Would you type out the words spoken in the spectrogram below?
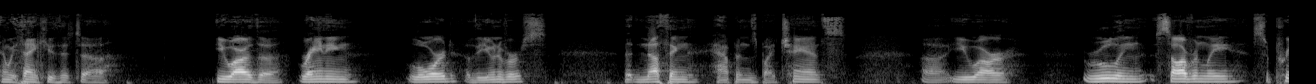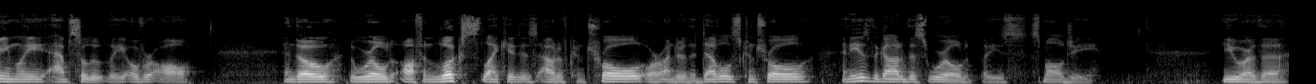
And we thank you that uh, you are the reigning Lord of the universe, that nothing happens by chance. Uh, you are ruling sovereignly, supremely, absolutely over all. And though the world often looks like it is out of control or under the devil's control, and he is the God of this world, but he's small g. You are the,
